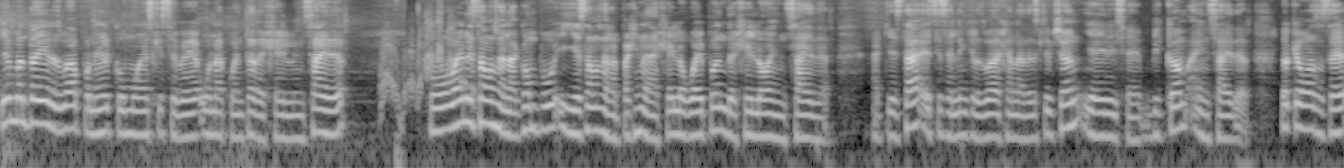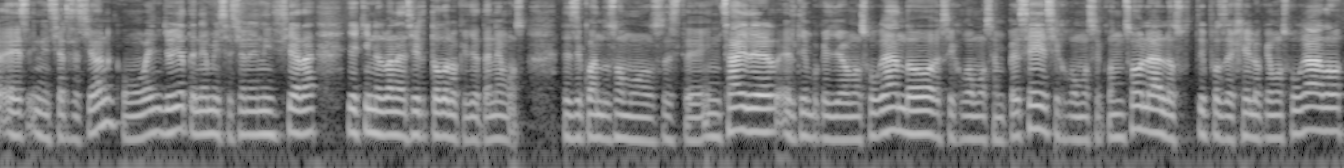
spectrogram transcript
Yo en pantalla les voy a poner cómo es que se ve una cuenta de Halo Insider. Como ven estamos en la compu y ya estamos en la página de Halo Waypoint de Halo Insider. Aquí está, este es el link que les voy a dejar en la descripción y ahí dice Become Insider. Lo que vamos a hacer es iniciar sesión. Como ven, yo ya tenía mi sesión iniciada y aquí nos van a decir todo lo que ya tenemos. Desde cuando somos este Insider, el tiempo que llevamos jugando, si jugamos en PC, si jugamos en consola, los tipos de Halo que hemos jugado,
